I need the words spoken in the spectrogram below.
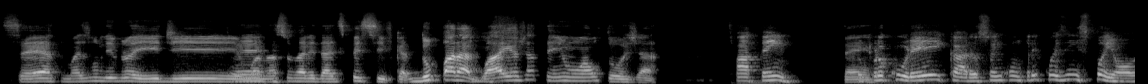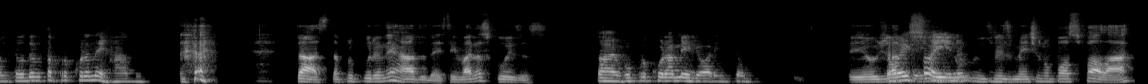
Certo, mais um livro aí de é. uma nacionalidade específica. Do Paraguai Isso. eu já tenho um autor já. Ah, tem? Tem. Eu procurei, cara, eu só encontrei coisa em espanhol, então eu devo estar procurando errado. Tá, você tá procurando errado, 10. Tem várias coisas. Tá, eu vou procurar melhor, então. Eu já Então é isso tenho, aí, né? Infelizmente eu não posso falar,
